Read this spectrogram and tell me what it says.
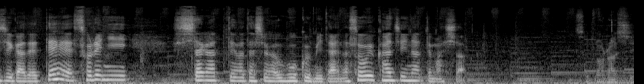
示が出てそれに従って私は動くみたいなそういう感じになってました。素晴らしい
